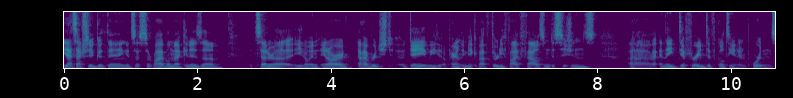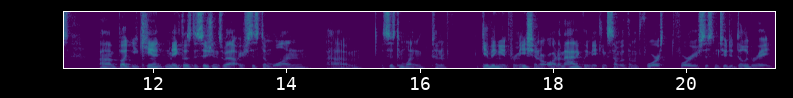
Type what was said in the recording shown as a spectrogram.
that's actually a good thing. It's a survival mechanism, etc. You know, in, in our average day, we apparently make about 35,000 decisions, uh, and they differ in difficulty and importance. Um, but you can't make those decisions without your system one, um, system one kind of giving information or automatically making some of them for for your system two to deliberate.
